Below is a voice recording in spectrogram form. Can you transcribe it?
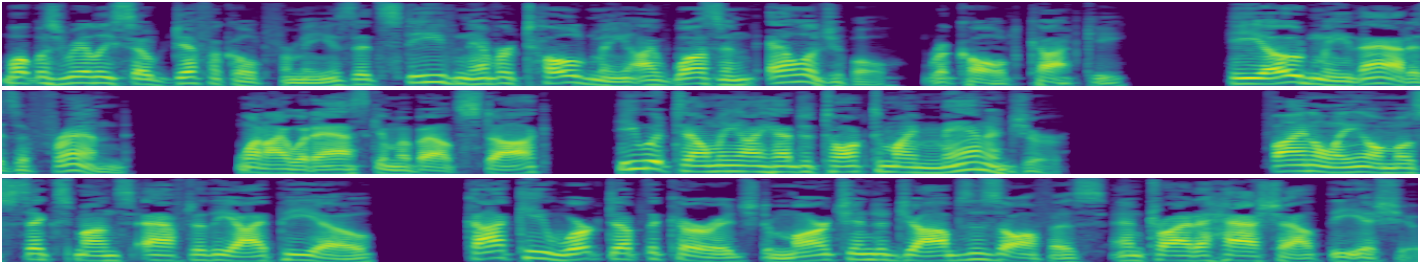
What was really so difficult for me is that Steve never told me I wasn't eligible, recalled Kottke. He owed me that as a friend. When I would ask him about stock, he would tell me I had to talk to my manager. Finally, almost six months after the IPO, Kottke worked up the courage to march into Jobs' office and try to hash out the issue.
